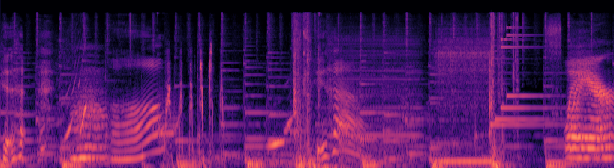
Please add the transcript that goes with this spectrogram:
huh? Yeah. Square.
